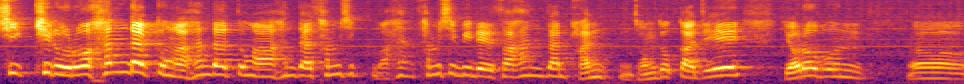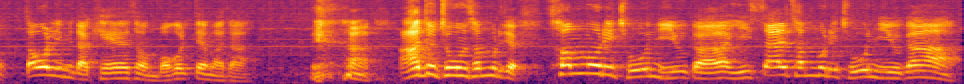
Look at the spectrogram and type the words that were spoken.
10kg로 한 달 동안 한 달 동안 한 달 30, 한 30일에서 한 달 반 정도까지 여러분 어, 떠올립니다. 계속 먹을 때마다. 아주 좋은 선물이죠. 선물이 좋은 이유가 이 쌀 선물이 좋은 이유가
